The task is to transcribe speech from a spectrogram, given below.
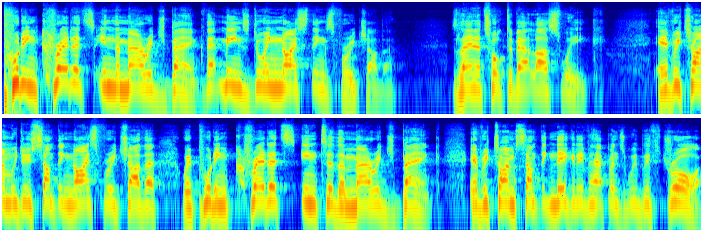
putting credits in the marriage bank. That means doing nice things for each other. As Lana talked about last week. Every time we do something nice for each other, we're putting credits into the marriage bank. Every time something negative happens, we withdraw.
